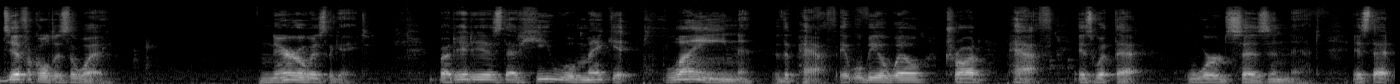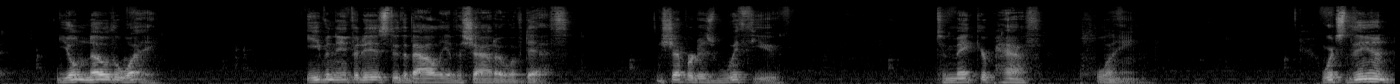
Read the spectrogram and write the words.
Difficult is the way, narrow is the gate. But it is that He will make it plain, the path. It will be a well trod path, is what that word says in that. Is that you'll know the way even if it is through the valley of the shadow of death. The shepherd is with you to make your path plain. Which then,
